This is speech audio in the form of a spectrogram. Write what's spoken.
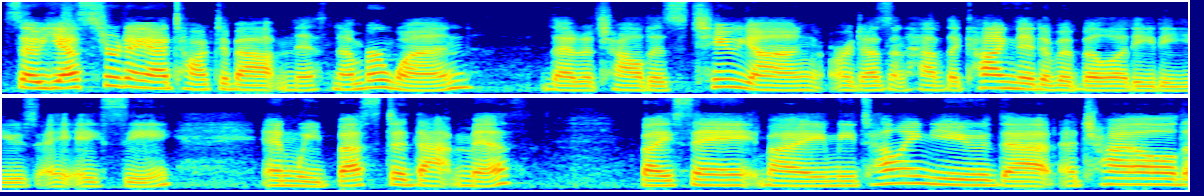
So yesterday I talked about myth number one, that a child is too young or doesn't have the cognitive ability to use AAC, and we busted that myth by saying by me telling you that a child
